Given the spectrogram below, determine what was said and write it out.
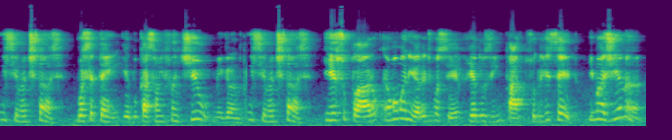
ensino à distância. Você tem educação infantil migrando para ensino à distância. Isso, claro, é uma maneira de você reduzir impacto sobre receita. Imagina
